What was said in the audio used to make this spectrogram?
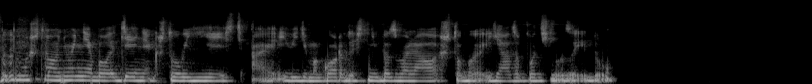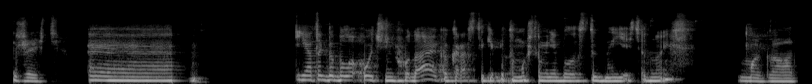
потому что у него не было денег, чтобы есть, а, и, видимо, гордость не позволяла, чтобы я заплатила за еду. Жесть. Я тогда была очень худая, как раз-таки потому, что мне было стыдно есть одной. Магад.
